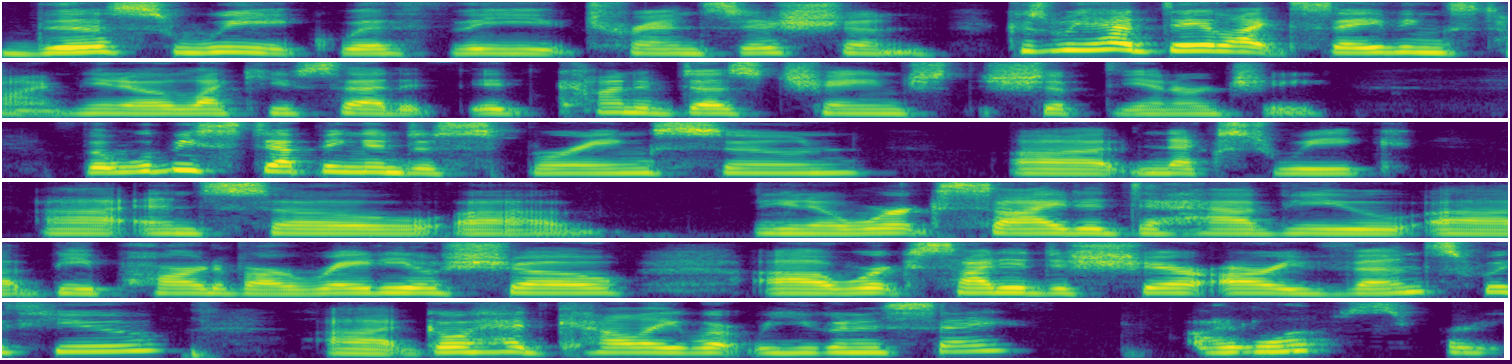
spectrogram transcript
this week with the transition, because we had daylight savings time, you know, like you said, it, it kind of does change, shift the energy. But we'll be stepping into spring soon uh, next week. Uh, and so, uh, you know, we're excited to have you uh, be part of our radio show. Uh, we're excited to share our events with you. Uh, go ahead, Kelly. What were you going to say? I love spring.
